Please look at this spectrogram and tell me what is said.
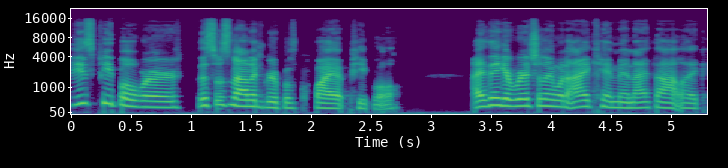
these people were this was not a group of quiet people. I think originally when I came in, I thought like,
